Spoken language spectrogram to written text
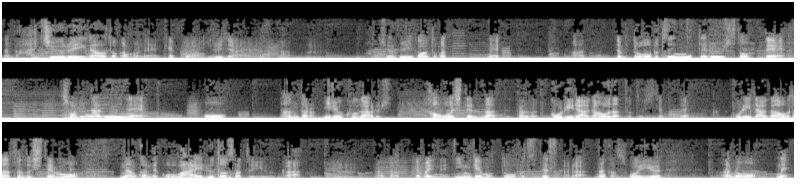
なんだ、爬虫類顔とかもね、結構いるじゃないですか。うん。爬虫類顔とかね、あの、でも動物に似てる人って、それなりにね、こう、なんだろう、魅力がある顔をしてるなって、例えばゴリラ顔だったとしてもね、ゴリラ顔だったとしても、なんかね、こう、ワイルドさというか、うん、なんか、やっぱりね、人間も動物ですから、なんかそういう、あのね、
